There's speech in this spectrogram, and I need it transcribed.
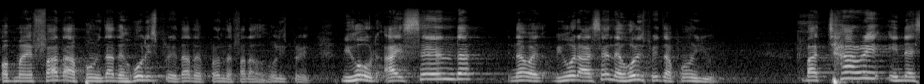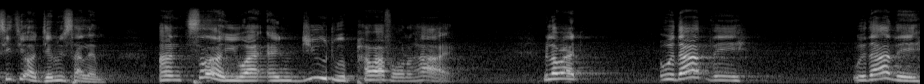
of my Father upon you, that the Holy Spirit, that the promise of the Father, of the Holy Spirit. Behold, I send, words, behold, I send the Holy Spirit upon you. But tarry in the city of Jerusalem until you are endued with power from on high. Beloved, without the without the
